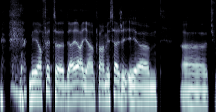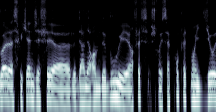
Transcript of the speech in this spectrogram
Mais en fait, derrière, il y a un peu un message et, euh, tu vois, là, ce week-end, j'ai fait le dernier homme debout et en fait, je trouvais ça complètement idiot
